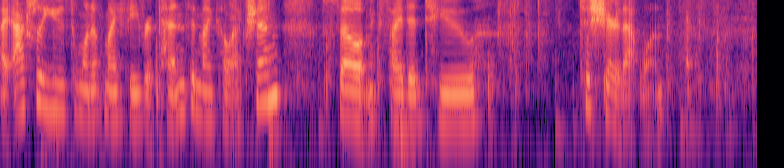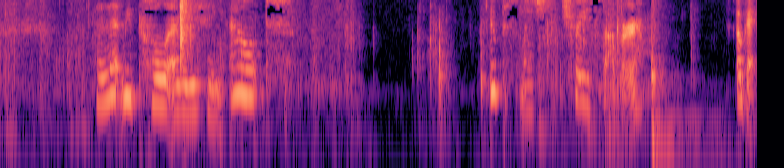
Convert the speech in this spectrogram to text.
I actually used one of my favorite pens in my collection, so I'm excited to to share that one. Let me pull everything out. Oops, my tray stopper. Okay,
